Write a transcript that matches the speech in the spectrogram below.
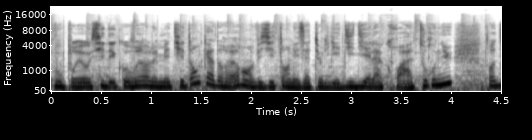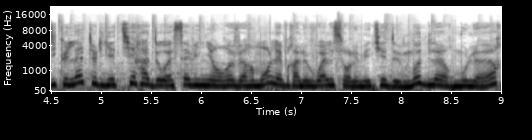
Vous pourrez aussi découvrir le métier d'encadreur en visitant les ateliers Didier Lacroix à Tournu, tandis que l'atelier Tirado à Savigny-en-Revermont lèvera le voile sur le métier de modeleur-mouleur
